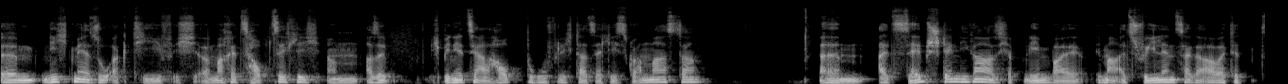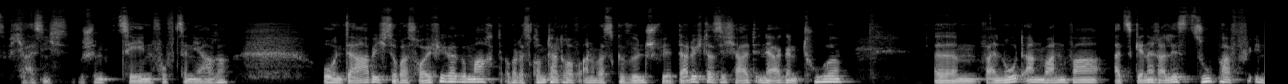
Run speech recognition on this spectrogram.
Ähm, nicht mehr so aktiv. Ich äh, mache jetzt hauptsächlich, ähm, also ich bin jetzt ja hauptberuflich tatsächlich Scrum Master. Ähm, als Selbstständiger, also ich habe nebenbei immer als Freelancer gearbeitet, ich weiß nicht, bestimmt 10, 15 Jahre. Und da habe ich sowas häufiger gemacht, aber das kommt halt darauf an, was gewünscht wird. Dadurch, dass ich halt in der Agentur ähm, weil Not an Mann war, als Generalist super in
